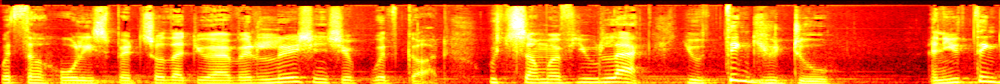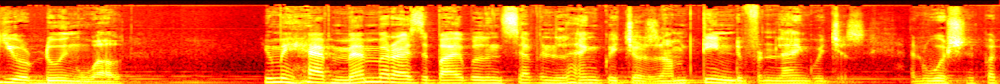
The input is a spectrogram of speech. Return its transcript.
with the holy spirit so that you have a relationship with god which some of you lack. You think you do and you think you're doing well. You may have memorized the Bible in seven languages or umpteen different languages and versions, but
